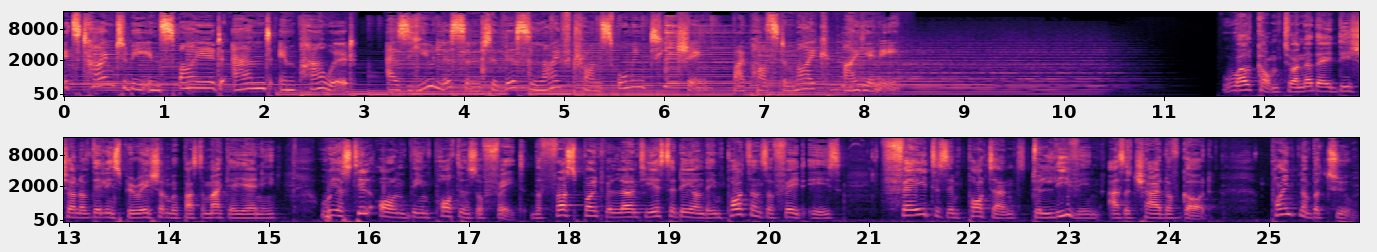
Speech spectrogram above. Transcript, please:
It's time to be inspired and empowered as you listen to this life transforming teaching by Pastor Mike Ayeni. Welcome to another edition of Daily Inspiration with Pastor Mike Ayeni. We are still on the importance of faith. The first point we learned yesterday on the importance of faith is faith is important to living as a child of God. Point number two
